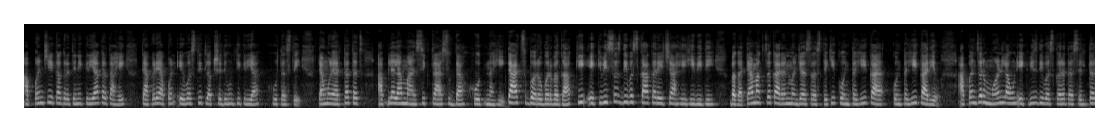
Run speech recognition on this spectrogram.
आपण जी एकाग्रतेने क्रिया करत आहे त्याकडे आपण व्यवस्थित लक्ष देऊन ती क्रिया होत असते. त्यामुळे अर्थातच आपल्याला मानसिक त्राससुद्धा होत नाही. त्याचबरोबर बघा की एकवीसच दिवस का करायचे आहे ही विधी? बघा त्यामागचं कारण म्हणजे असं असते की कोणतंही का कोणतंही कार्य. आपण जर मन लावून एकवीस दिवस करत असेल तर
